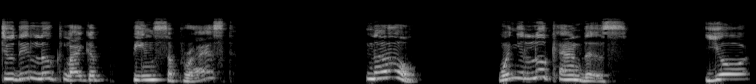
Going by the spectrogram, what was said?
do they look like a, being suppressed? No. When you look at this, your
